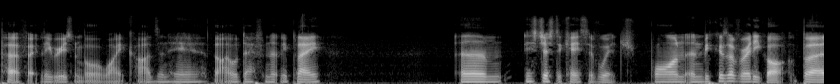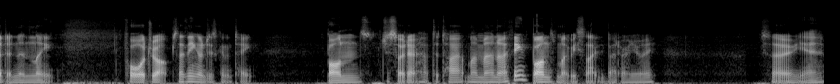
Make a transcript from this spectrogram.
perfectly reasonable white cards in here that I will definitely play. Um, it's just a case of which one, and because I've already got Burden and like four drops, I think I'm just going to take Bonds, just so I don't have to tie up my mana. I think Bonds might be slightly better anyway. So yeah,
